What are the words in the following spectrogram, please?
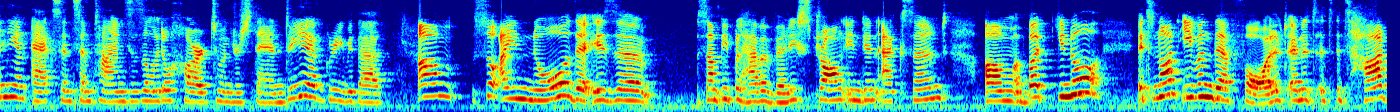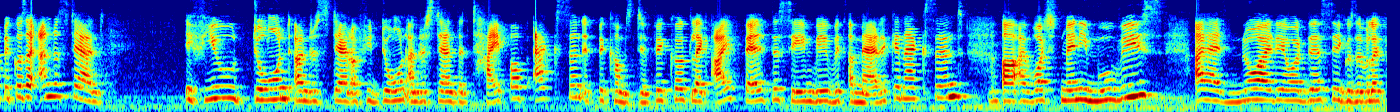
Indian accent sometimes is a little hard to understand. Do you agree with that? Um, so I know there is a some people have a very strong Indian accent. Um, but you know, it's not even their fault and it's, it's, it's hard because I understand if you don't understand or if you don't understand the type of accent it becomes difficult. Like i felt the same way with american accent. Mm -hmm. uh, i watched many movies. I had no idea what they're saying because they were like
